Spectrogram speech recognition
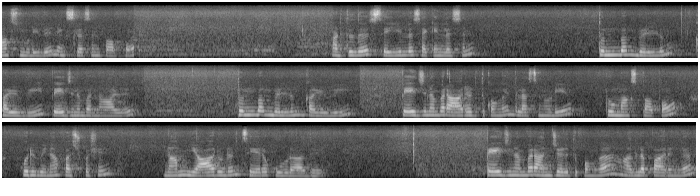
மார்க்ஸ் முடியுது. நெக்ஸ்ட் லெசன் பார்ப்போம். அடுத்தது செய்யுள்ள செகண்ட் லெசன் துன்பம் வெல்லும் கல்வி பேஜ் நம்பர் நாலு. துன்பம் வெல்லும் கல்வி பேஜ் நம்பர் ஆறு எடுத்துக்கோங்க. இந்த லெசனுடைய டூ மார்க்ஸ் பார்ப்போம். குருவினா ஃபஸ்ட் கொஷின் நாம் யாருடன் சேரக்கூடாது? பேஜ் நம்பர் அஞ்சு எடுத்துக்கோங்க. அதில் பாருங்கள்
